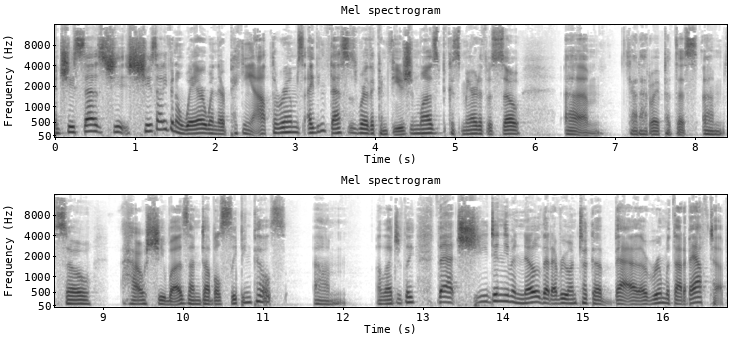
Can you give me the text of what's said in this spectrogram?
And she says she she's not even aware when they're picking out the rooms. I think this is where the confusion was because Meredith was so um God, how do I put this? Um so how she was on double sleeping pills, um, allegedly, that she didn't even know that everyone took a, ba- a room without a bathtub.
